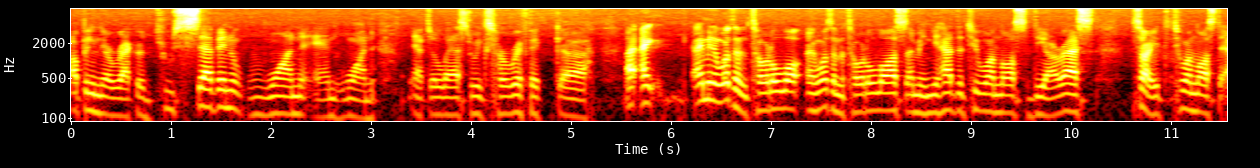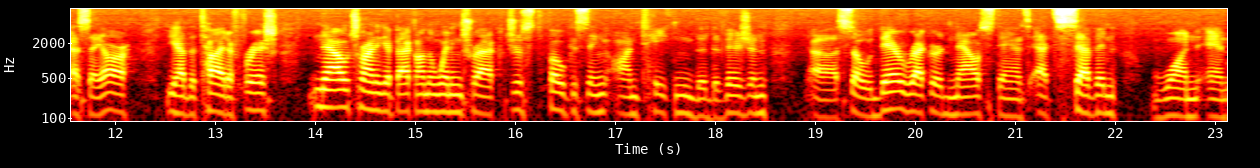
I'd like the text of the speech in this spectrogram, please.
upping their record to seven one and one after last week's horrific. Uh, I, I I mean, it wasn't a total. Lo- it wasn't a total loss. I mean, you had the two-one loss to DRS. Sorry, the two-one loss to SAR. You had the tie to Frisch now trying to get back on the winning track, just focusing on taking the division. Uh, so their record now stands at seven, one, and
